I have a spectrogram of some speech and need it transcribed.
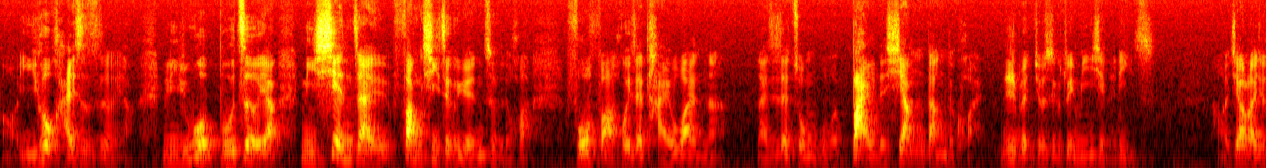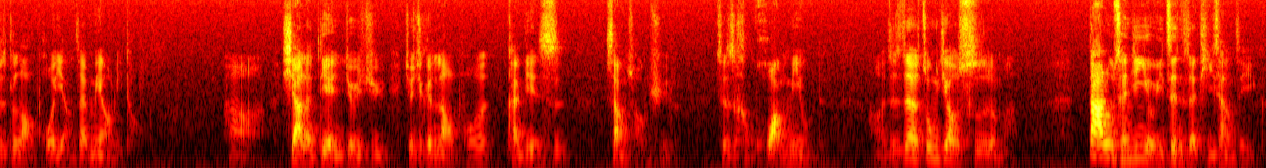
啊，以后还是这样。你如果不这样，你现在放弃这个原则的话，佛法会在台湾呢，乃至在中国败得相当的快。日本就是一个最明显的例子。啊，将来就是老婆养在庙里头，啊，下了殿就去就去跟老婆看电视，上床去了，这是很荒谬的。啊，这是在宗教师了嘛？大陆曾经有一阵子在提倡这个，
